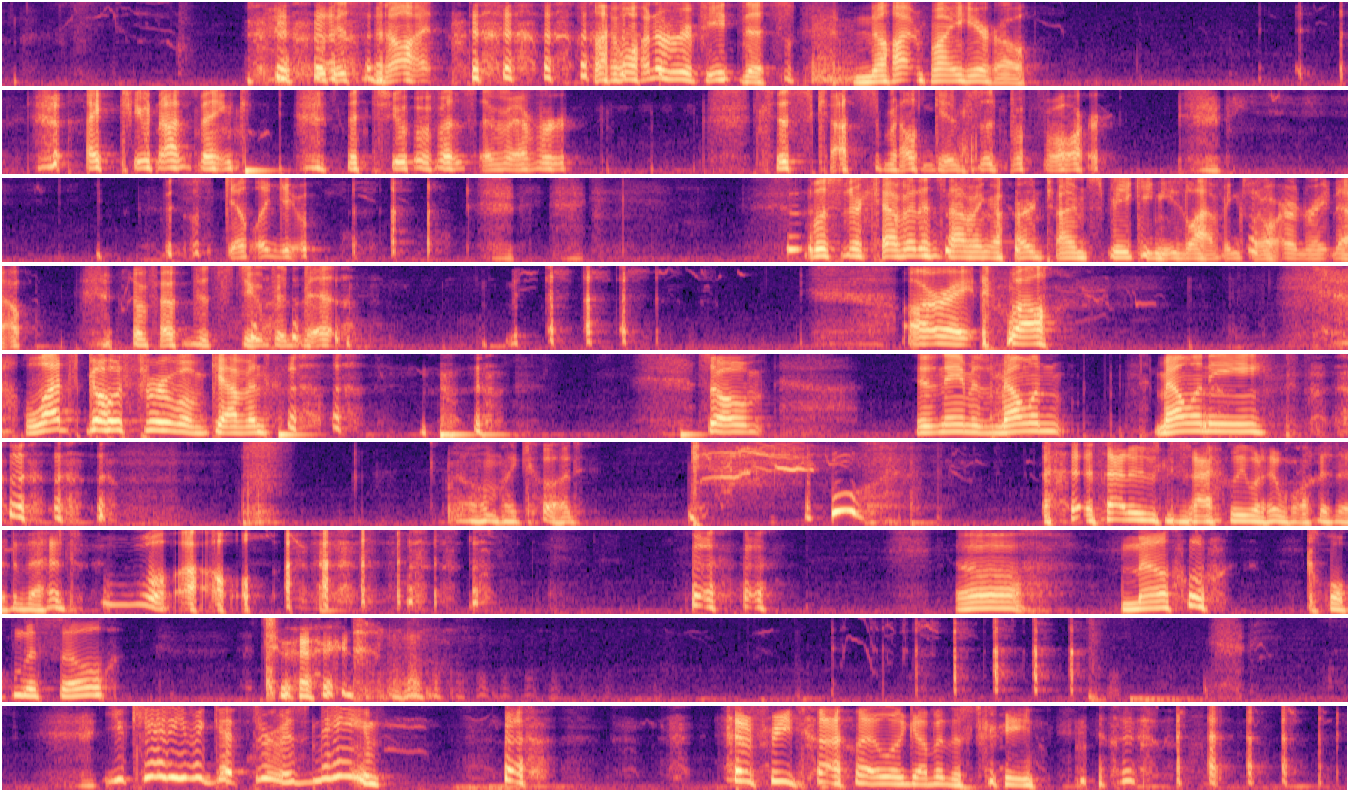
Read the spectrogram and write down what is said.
it's not. I want to repeat this. Not my hero. I do not think the two of us have ever discussed Mel Gibson before. This is killing you. Listener Kevin is having a hard time speaking. He's laughing so hard right now about this stupid bit. All right. Well, let's go through them, Kevin. so, his name is Melon, Melanie. Oh my god. Whew. that is exactly what I wanted out of that. Wow. Oh, Mel Colmcille Gerard. You can't even get through his name. Every time I look up at the screen,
